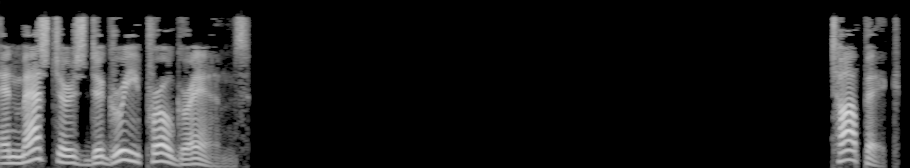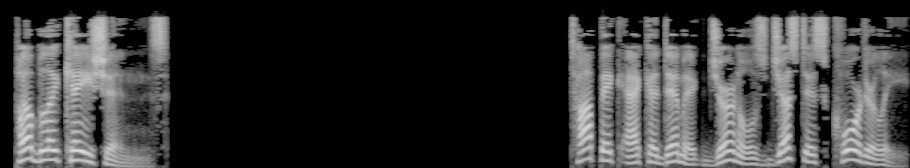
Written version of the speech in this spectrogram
and master's degree programs. Publications Topic academic journals Justice Quarterly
